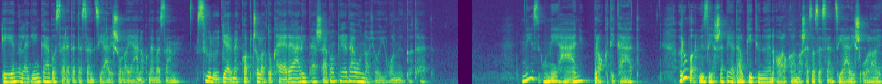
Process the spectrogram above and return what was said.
Én leginkább a szeretet eszenciális olajának nevezem szülő-gyermek kapcsolatok helyreállításában például nagyon jól működhet. Nézzünk néhány praktikát. Rovarhűzésre például kitűnően alkalmas ez az eszenciális olaj,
